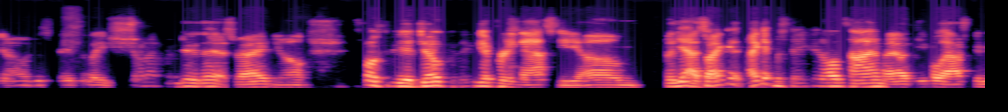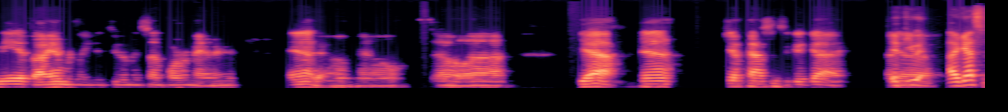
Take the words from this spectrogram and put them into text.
you know, just basically shut up and do this, right? You know, it's supposed to be a joke, but they can get pretty nasty. Um, but yeah, so I get I get mistaken all the time. I have people asking me if I am related to him in some form or manner, and I don't know. So uh, yeah, yeah, Jeff Passan's a good guy. If you, uh, I guess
